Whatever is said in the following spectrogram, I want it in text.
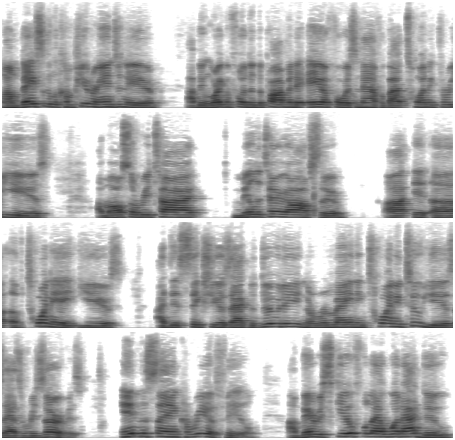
I'm basically a computer engineer. I've been working for the Department of Air Force now for about 23 years. I'm also retired military officer uh, uh, of 28 years. I did six years active duty and the remaining 22 years as a reservist in the same career field. I'm very skillful at what I do,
